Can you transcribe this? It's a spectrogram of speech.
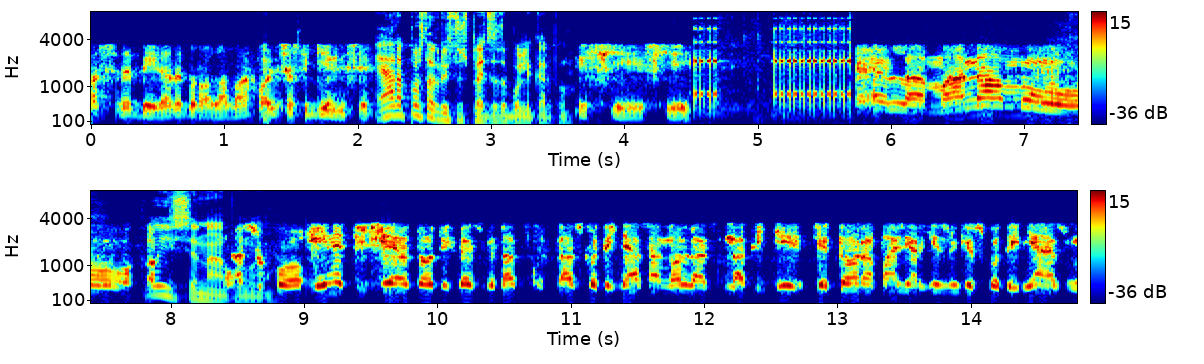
ας, δεν πήγα, δεν πρόλαβα. Κόλλησα στην κίνηση. Ε, άρα πώς θα βρεις το σπέτζα τον Πολύκαρπο; Ισχύει, ισχύει. Έλα, μάνα μου. Πού είσαι να Να πούμε; σου πω, είναι τυχαίο το ότι χθες μετά τις 7 σκοτεινιάσαν όλα στην Αττική και τώρα πάλι αρχίζουν και σκοτεινιάζουν.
